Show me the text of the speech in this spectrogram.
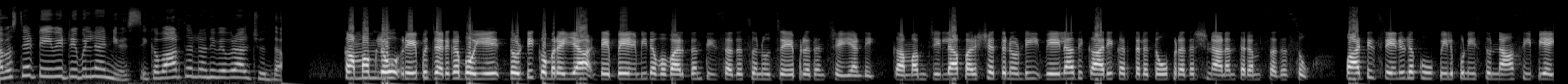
నమస్తే టీవీ ట్రిబుల్ నైన్ న్యూస్. ఇక వార్తల్లోని వివరాలు చూద్దాం. ఖమ్మంలో రేపు జరగబోయే దొడ్డి కొమరయ్య డెబ్బై ఎనిమిదవ వర్ధంతి సదస్సును జయప్రదం చేయండి. ఖమ్మం జిల్లా పరిషత్ నుండి వేలాది కార్యకర్తలతో ప్రదర్శన అనంతరం సదస్సు. పార్టీ శ్రేణులకు పిలుపునిస్తున్న సిపిఐ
